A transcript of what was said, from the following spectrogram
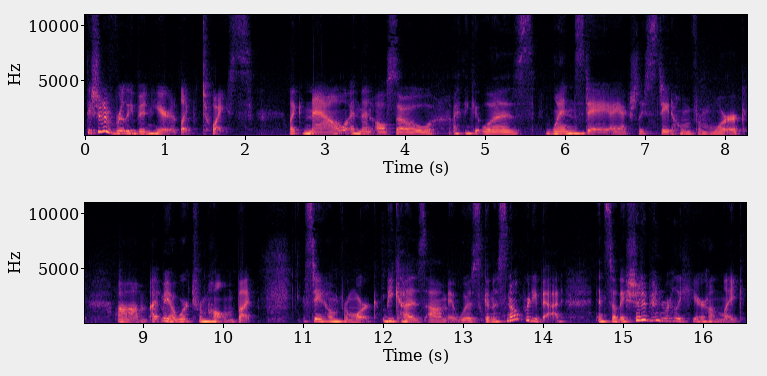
They should have really been here like twice, like now, and then also, I think it was Wednesday, I actually stayed home from work. Um, I mean, I worked from home, but stayed home from work because um, it was gonna snow pretty bad. And so they should have been really here on like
